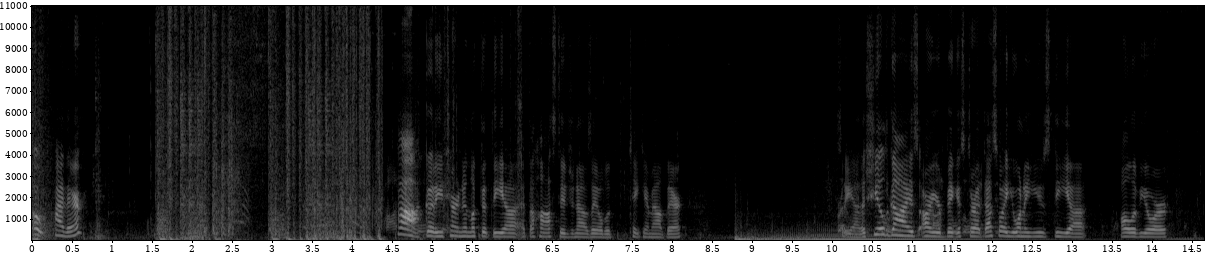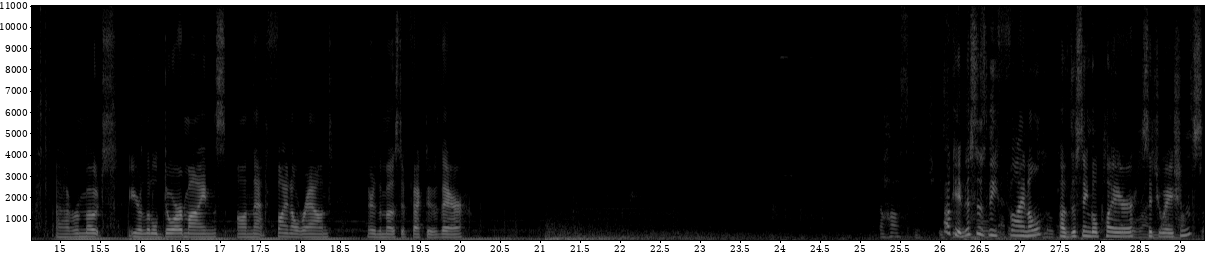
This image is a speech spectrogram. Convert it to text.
Oh, hi there. Ah, good. He turned and looked at the uh, at the hostage, and I was able to take him out there. So yeah, the shield guys are your biggest threat. That's why you want to use the uh, all of your uh, remote, your little door mines on that final round. They're the most effective there. The hostage is Okay, this is the final of the single player situations.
